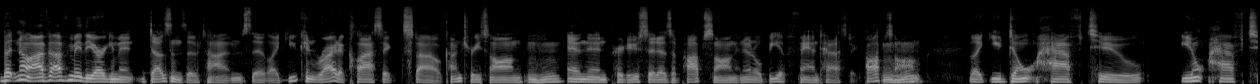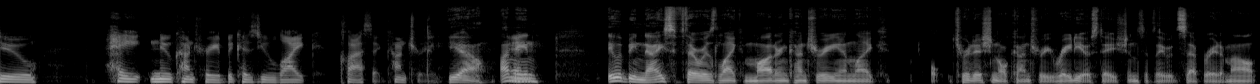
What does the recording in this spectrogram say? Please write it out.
but no, I've I've made the argument dozens of times that like you can write a classic style country song mm-hmm. and then produce it as a pop song and it'll be a fantastic pop Mhm. song. Like you don't have to you don't have to hate new country because you like classic country. yeah. I mean, it would be nice if there was like modern country and like traditional country radio stations if they would separate them out.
